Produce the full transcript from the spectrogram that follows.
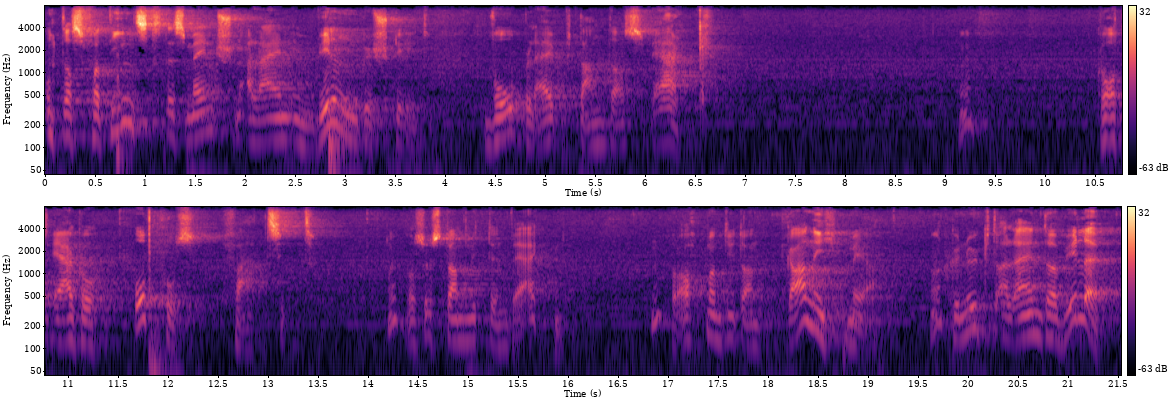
und das Verdienst des Menschen allein im Willen besteht, wo bleibt dann das Werk? Quod ergo opus Fazit. Was ist dann mit den Werken? Braucht man die dann gar nicht mehr? Genügt allein der Wille?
